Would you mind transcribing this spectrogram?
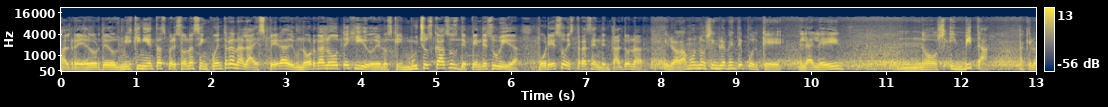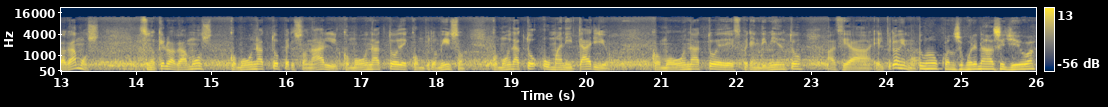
Alrededor de 2.500 personas se encuentran a la espera de un órgano o tejido de los que en muchos casos depende su vida. Por eso es trascendental donar. Y lo hagamos no simplemente porque la ley nos invita a que lo hagamos, sino que lo hagamos como un acto personal, como un acto de compromiso, como un acto humanitario, como un acto de desprendimiento hacia el prójimo. Uno cuando se muere nada se lleva,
